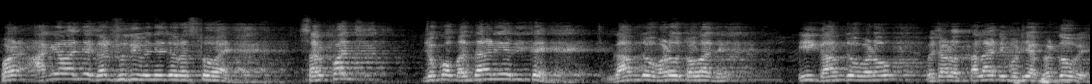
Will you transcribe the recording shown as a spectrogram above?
પણ આગેવાન જે ઘર સુધી વંજે જો રસ્તો હોય, સરપંચ જો કો બંધારણીય રીતે ગામ જો વડો ચોવા છે એ ગામ જો વડો બેચારો તલાટી ભઠિયા ફરદો હોય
